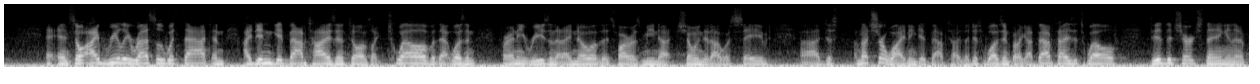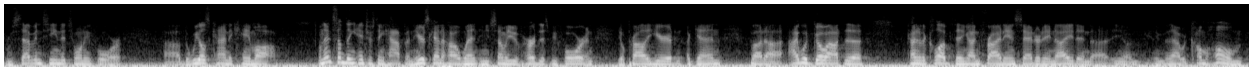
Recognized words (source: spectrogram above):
And, so I really wrestled with that, and I didn't get baptized until I was like 12, but that wasn't for any reason that I know of as far as me not showing that I was saved. Uh, just I'm not sure why I didn't get baptized. I just wasn't, but I got baptized at 12, did the church thing, and then from 17 to 24, uh, the wheels kind of came off. And then something interesting happened. Here's kind of how it went, and some of you have heard this before, and you'll probably hear it again. But uh, I would go out to kind of the club thing on Friday and Saturday night, and uh, you know, and I would come home,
